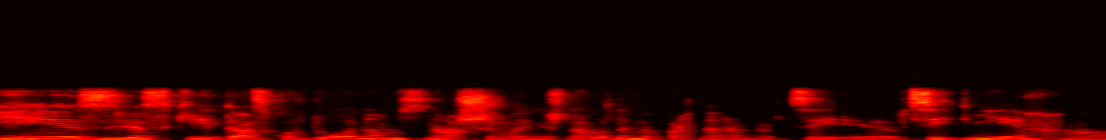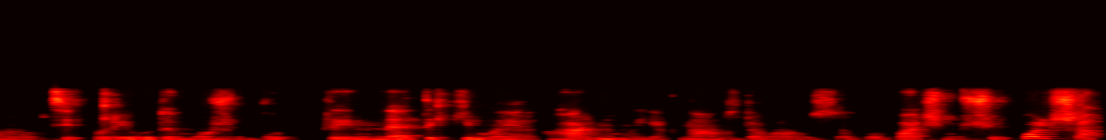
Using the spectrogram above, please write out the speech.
І зв'язки да, з кордоном, з нашими міжнародними партнерами в ці, е, в ці дні, е, в ці періоди можуть бути не такими гарними, як нам здавалося. Бо бачимо, що і Польща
